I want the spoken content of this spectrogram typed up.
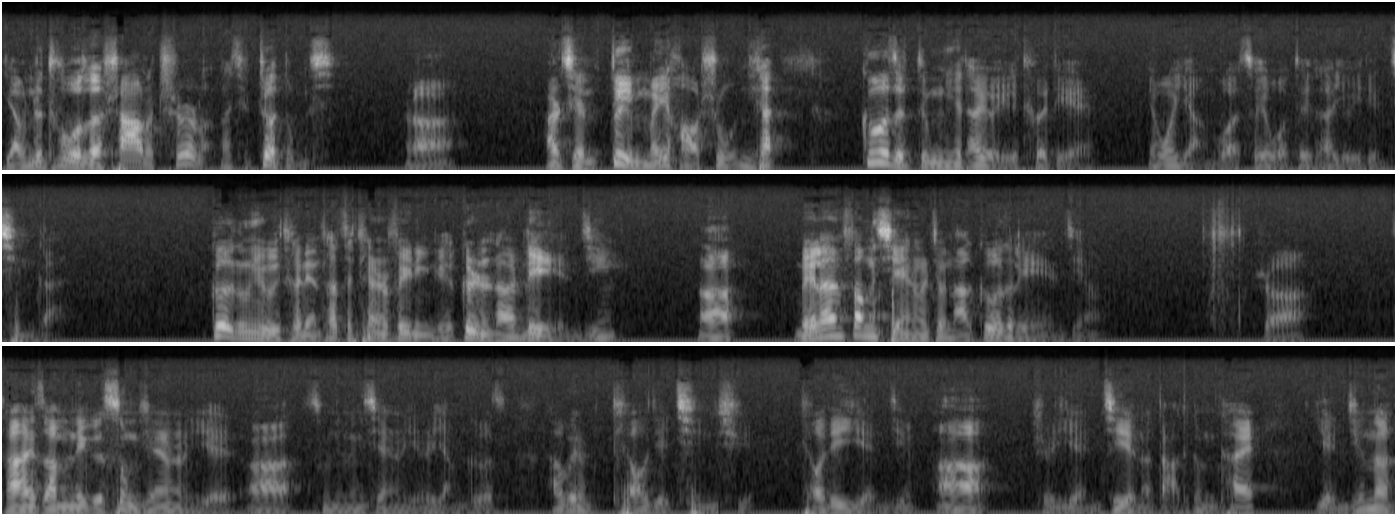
养只兔子杀了吃了，那就这东西，是吧？而且对美好事物，你看鸽子东西它有一个特点，因为我养过，所以我对它有一点情感。鸽子东西有一个特点，它在天上飞，你得跟着它练眼睛，啊，梅兰芳先生就拿鸽子练眼睛，是吧？咱咱们那个宋先生也啊，宋庆龄先生也是养鸽子，他为什么调节情绪？调节眼睛啊，是眼界呢打得更开，眼睛呢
